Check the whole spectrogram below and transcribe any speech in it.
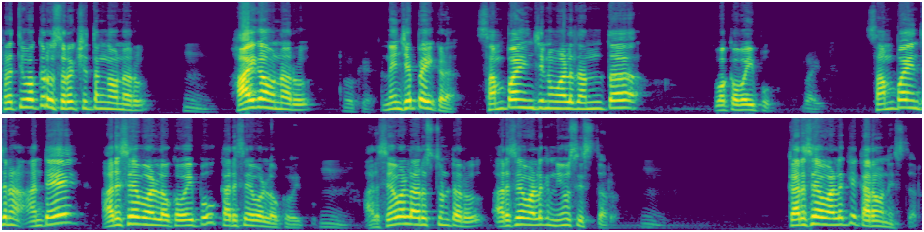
ప్రతి ఒక్కరూ సురక్షితంగా ఉన్నారు. హాయిగా ఉన్నారు. ఓకే. నేను చెప్పే ఇక్కడ. సంపాదించిన వాళ్ళదంతా ఒకవైపు. రైట్ సంపాదించిన అంటే అరిసేవాళ్ళు ఒకవైపు కరిసేవాళ్ళు ఒకవైపు. ఉమ్, అరిసేవాళ్ళు అరుస్తుంటారు అరిసేవాళ్ళకి న్యూస్ ఇస్తారు. ఉమ్, కరిసే వాళ్ళకి కరవనిస్తారు.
